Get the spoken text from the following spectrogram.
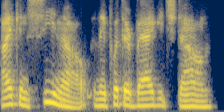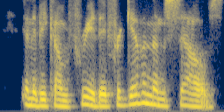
I can see now, and they put their baggage down and they become free. They've forgiven themselves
